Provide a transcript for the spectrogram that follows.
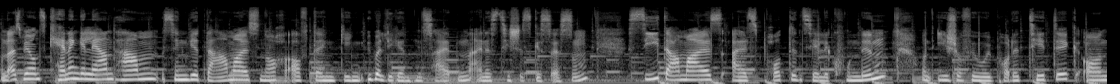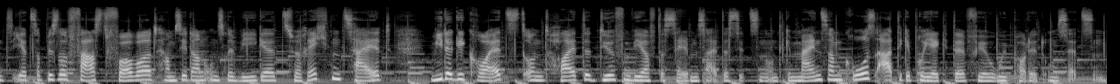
Und als wir uns kennengelernt haben, sind wir damals noch auf den gegenüberliegenden Seiten eines Tisches gesessen. Sie damals als potenzielle Kundin und ich schon für Reported tätig. Und jetzt ein bisschen fast forward haben sie dann unsere Wege zur rechten Zeit wieder gekreuzt und heute dürfen wir auf derselben Seite sitzen und gemeinsam großartige Projekte für Reported umsetzen.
